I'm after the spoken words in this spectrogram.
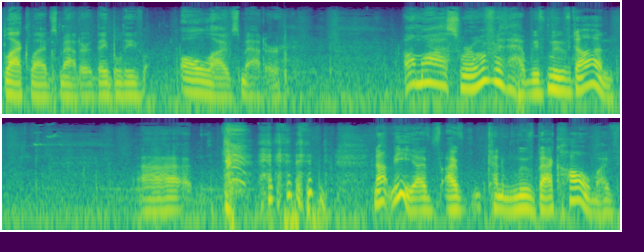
Black Lives Matter. They believe all lives matter. Oh, Moss, we're over that. We've moved on. Uh, not me. I've I've kind of moved back home. I've,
